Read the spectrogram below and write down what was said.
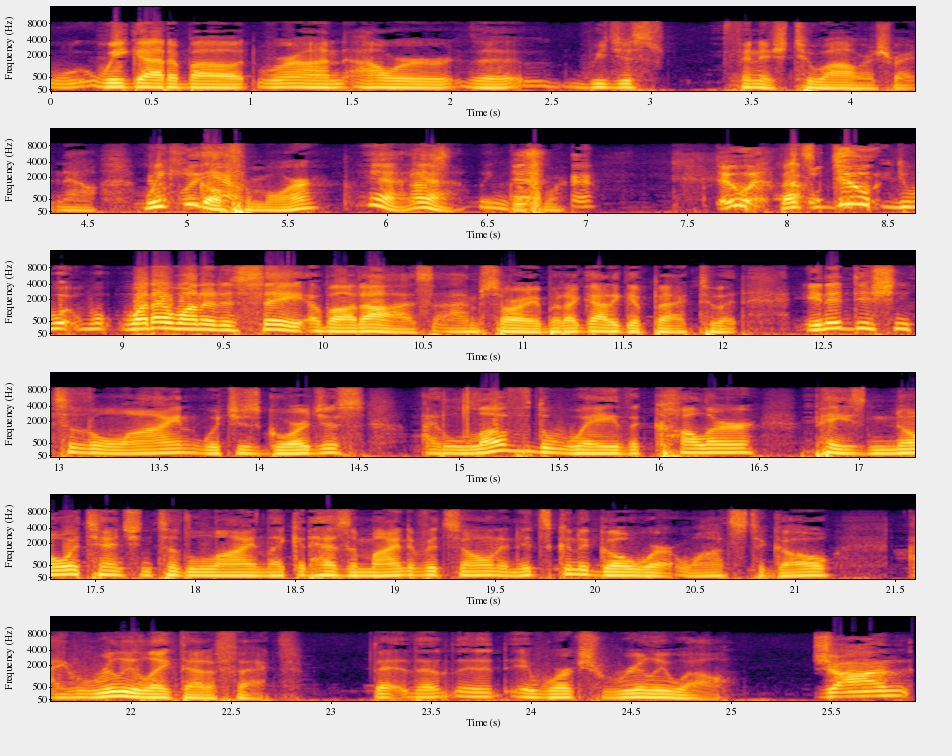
we got about. We're on our the. We just finished two hours right now. We can Well, go yeah. for more. Yeah, yeah, we can go for more. Do it. Let's do it. Wh- wh- What I wanted to say about Oz, I'm sorry, but I got to get back to it. In addition to the line, which is gorgeous, I love the way the color pays no attention to the line, like it has a mind of its own, and it's going to go where it wants to go. I really like that effect. That, that it, it works really well. John.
